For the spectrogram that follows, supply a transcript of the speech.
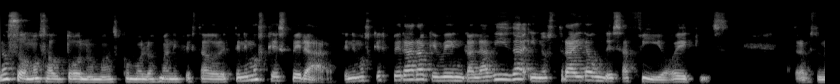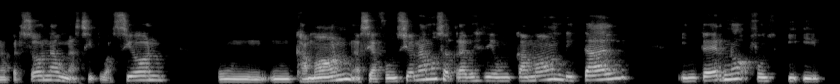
no somos autónomas como los manifestadores, tenemos que esperar, tenemos que esperar a que venga la vida y nos traiga un desafío X, a través de una persona, una situación, un, camón, o sea, funcionamos a través de un camón vital interno y,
